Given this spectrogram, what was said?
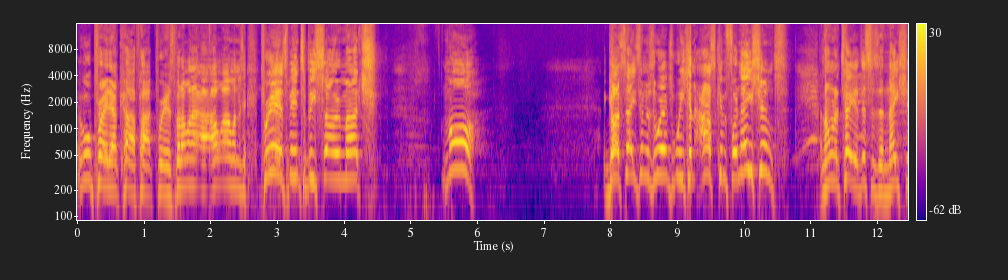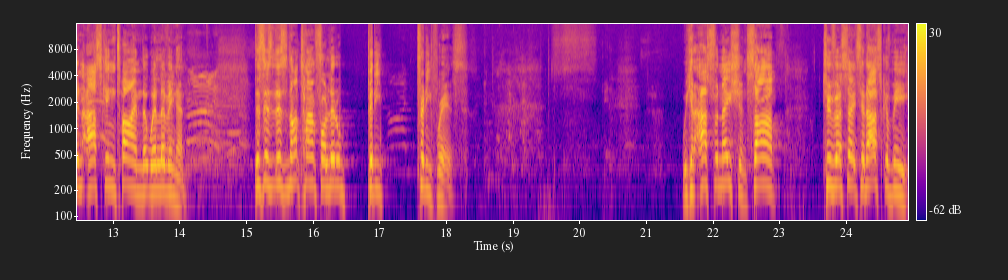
We've all prayed our car park prayers, but I want to. I, I want to. Say, prayer is meant to be so much more. God says in His words, we can ask Him for nations, and I want to tell you, this is a nation asking time that we're living in. This is, this is not time for little bitty, pretty prayers. We can ask for nations. Psalm 2 verse 8 said, Ask of me.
